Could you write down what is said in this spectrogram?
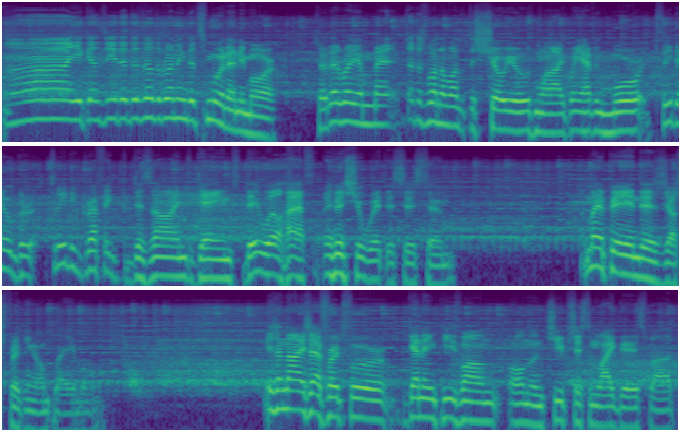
Ah, you can see that it's not running that smooth anymore. So that really that is what I wanted to show you. More like when you're having more 3D, 3D graphic designed games, they will have an issue with the system. In my opinion, this is just freaking unplayable. It's a nice effort for getting PS1 on a cheap system like this, but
